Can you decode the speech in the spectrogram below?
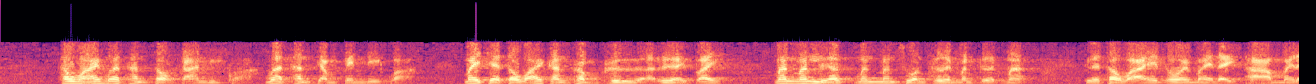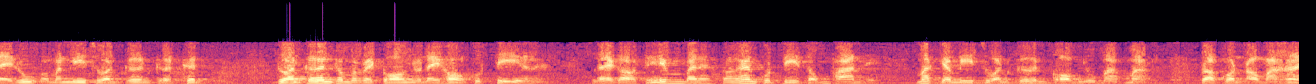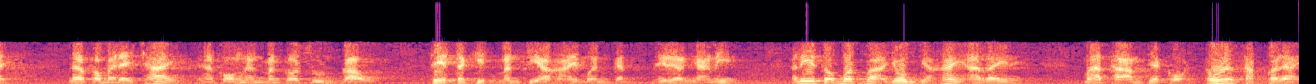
ถวายเมื่อท่านต้องการดีกว่า เมื่อท่านจำเป็นดีกว่า ไม่ใช่ถวายกันพร่ำเพรื่อเรื่อยไป มันมันเหลือมันมันส่วนเกินมันเกิดมากคือถวายโดยไม่ได้ถามไม่ได้รู้ว่ามันมีส่วนเกินเกิดขึ้น ส่วนเกินก็มาไปกองอยู่ในห้องกุฏินั่นแหละ แล้วก็เต็มไปนะเพราะงั้นกุฏิสมภารนี่มักจะมีส่วนเกินกองอยู่มากๆ เพราะคนเอามาให้ แล้วก็ไม่ได้ใช้ของนั้นมันก็สูญเปล่า เศรษฐกิจมันเสียหายเหมือนกัน ในเรื่องอย่างนี้ อันนี้สมมติว่าโยมจะให้อะไรเนี่ยมาถามเสียก่อน โทรศัพท์ก็ได้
